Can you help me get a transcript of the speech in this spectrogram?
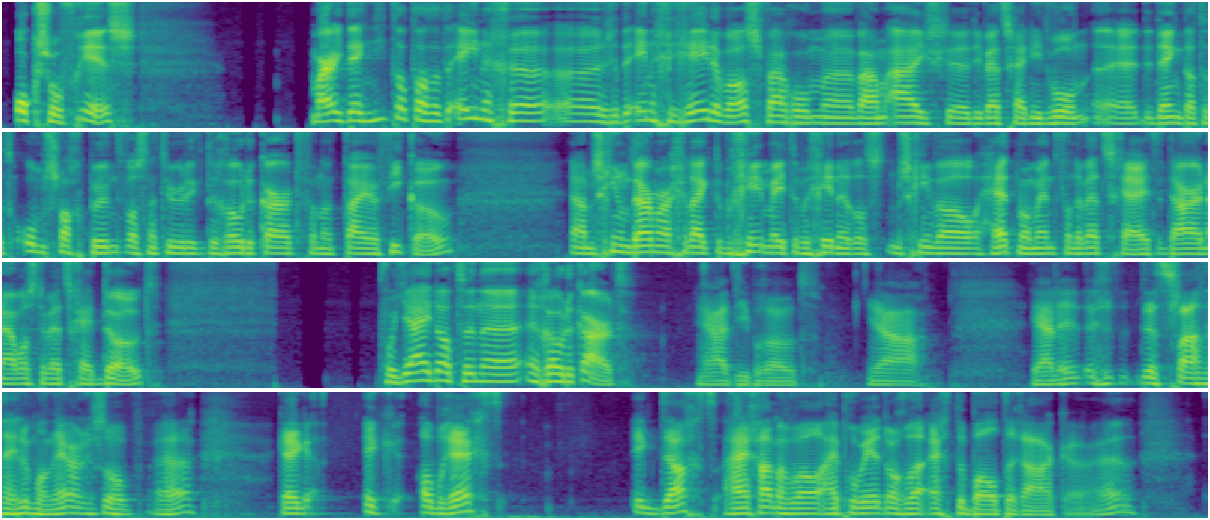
okselfris. Maar ik denk niet dat dat het enige, uh, de enige reden was waarom, uh, waarom Ajax uh, die wedstrijd niet won. ik denk dat het omslagpunt was natuurlijk de rode kaart van het Taya Fico. Ja, misschien om daar maar gelijk te begin, mee te beginnen. Dat is misschien wel het moment van de wedstrijd. Daarna was de wedstrijd dood. Vond jij dat een, een rode kaart? Ja, diep rood. Ja, ja dit, dit slaat helemaal nergens op. Hè? Kijk, ik oprecht, ik dacht, hij gaat nog wel, hij probeert nog wel echt de bal te raken. Hè?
